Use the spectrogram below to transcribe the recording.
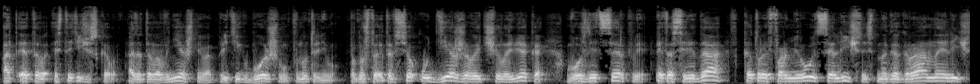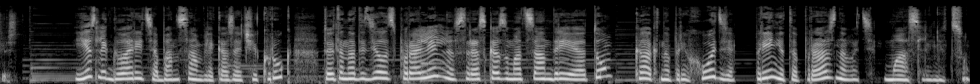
от этого эстетического, от этого внешнего прийти к большему, к внутреннему. Потому что это все удерживает человека возле церкви. Это среда, в которой формируется личность, многогранная личность. Если говорить об ансамбле «Казачий круг», то это надо делать параллельно с рассказом отца Андрея о том, как на приходе принято праздновать Масленицу.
